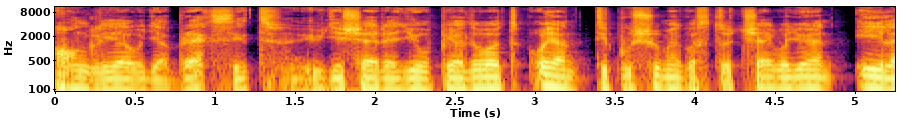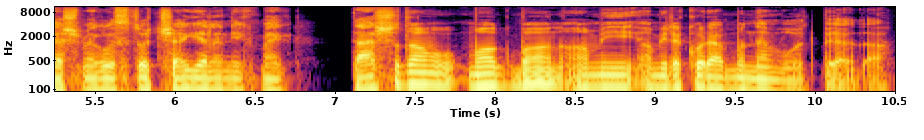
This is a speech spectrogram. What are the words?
Anglia, ugye a Brexit ügy is erre egy jó példa volt, olyan típusú megosztottság, vagy olyan éles megosztottság jelenik meg társadalmakban, ami, amire korábban nem volt példa.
